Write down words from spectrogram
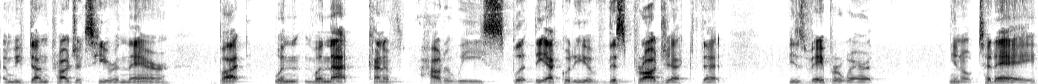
and we've done projects here and there. But when when that kind of how do we split the equity of this project that is vaporware you know today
